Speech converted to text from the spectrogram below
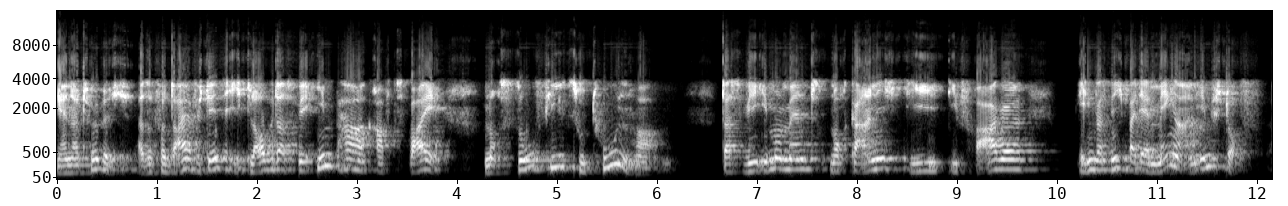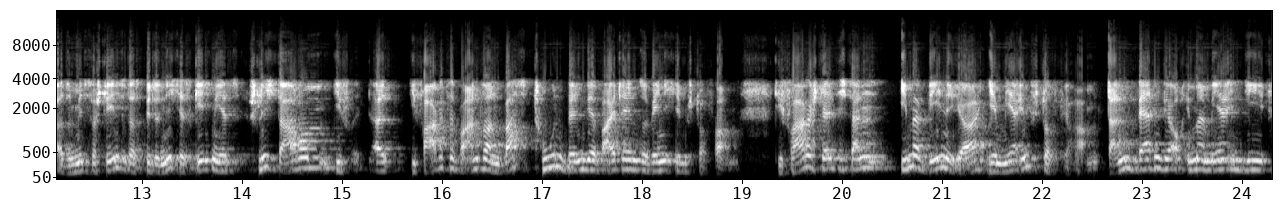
Ja, natürlich. Also von daher verstehen Sie, ich glaube, dass wir im Paragraph 2 noch so viel zu tun haben, dass wir im Moment noch gar nicht die, die Frage Jedenfalls nicht bei der Menge an Impfstoff. Also missverstehen Sie das bitte nicht. Es geht mir jetzt schlicht darum, die, äh, die Frage zu beantworten, was tun, wenn wir weiterhin so wenig Impfstoff haben. Die Frage stellt sich dann immer weniger, je mehr Impfstoff wir haben. Dann werden wir auch immer mehr in, die,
